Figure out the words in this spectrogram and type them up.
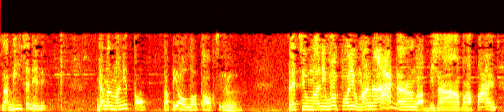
Nggak bisa deh. Jangan money talk, tapi Allah talk sih. Let you money work for you. Mana ada, nggak bisa ngapa-ngapain.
